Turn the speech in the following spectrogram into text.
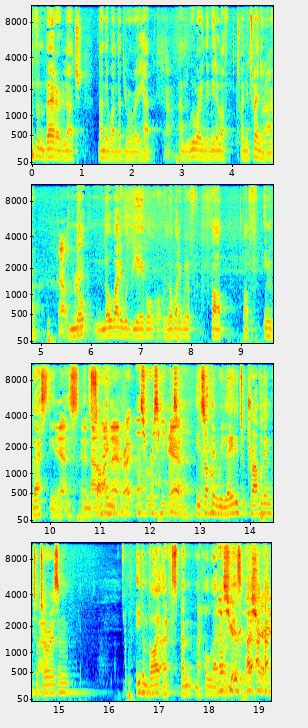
even better lodge than the one that you already had." Yeah. And we were in the middle of 2020. Right. You know, That was no, nobody would be able, or nobody would have thought of investing yeah is- in in something like that right That's a risky investment. Yeah. in something related to traveling to Wow. tourism even though I, i've spent my whole life That's on your- this that's I, your I,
